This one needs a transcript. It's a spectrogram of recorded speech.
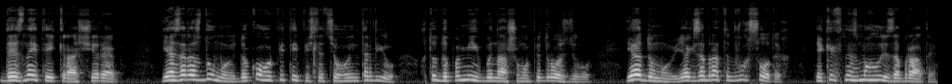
де знайти кращий реп. Я зараз думаю, до кого піти після цього інтерв'ю, хто допоміг би нашому підрозділу. Я думаю, як забрати двохсотих, яких не змогли забрати.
